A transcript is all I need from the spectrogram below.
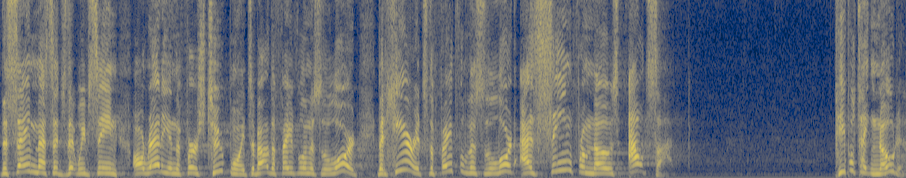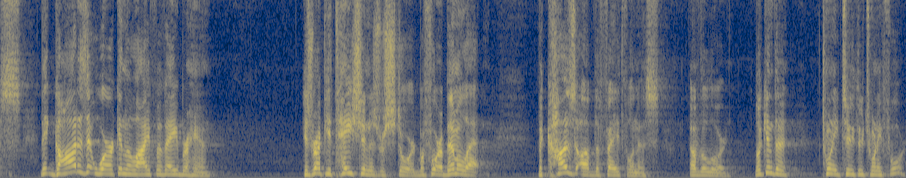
the same message that we've seen already in the first two points about the faithfulness of the Lord. But here it's the faithfulness of the Lord as seen from those outside. People take notice that God is at work in the life of Abraham. His reputation is restored before Abimelech because of the faithfulness of the Lord. Look into 22 through 24.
